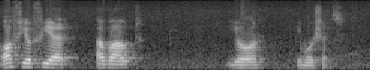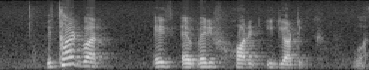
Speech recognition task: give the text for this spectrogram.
of your fear about your emotions. The third one is a very horrid, idiotic one.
